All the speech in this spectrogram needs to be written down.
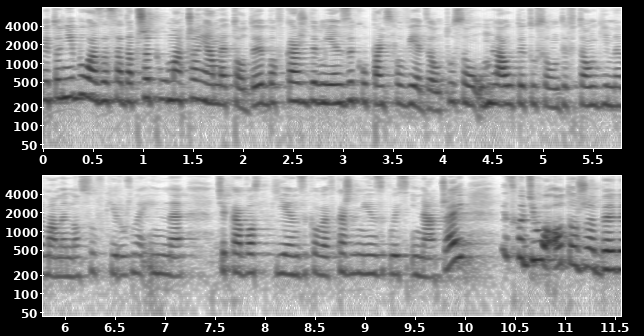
Mówię, to nie była zasada przetłumaczenia metody, bo w każdym języku Państwo wiedzą, tu są umlauty, tu są dyftongi, my mamy nosówki, różne inne ciekawostki językowe, w każdym języku jest inaczej. Więc chodziło o to, żeby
